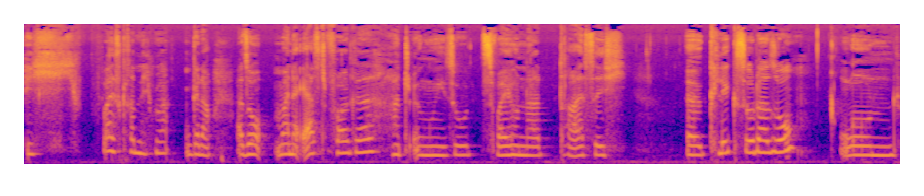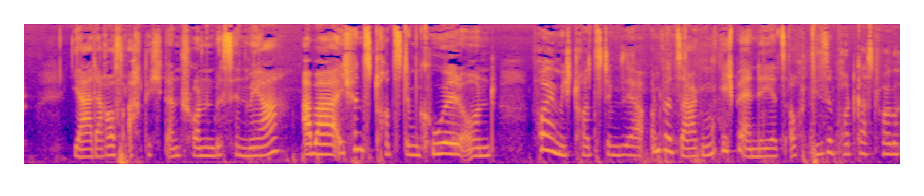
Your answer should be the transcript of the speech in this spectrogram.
Ich weiß gerade nicht mehr. Genau. Also meine erste Folge hat irgendwie so 230 äh, Klicks oder so. Und ja, darauf achte ich dann schon ein bisschen mehr. Aber ich finde es trotzdem cool und freue mich trotzdem sehr und würde sagen, ich beende jetzt auch diese Podcast-Folge.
